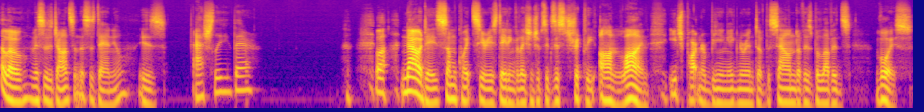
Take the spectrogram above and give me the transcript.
Hello, Mrs. Johnson. This is Daniel. Is Ashley there? Well, nowadays, some quite serious dating relationships exist strictly online, each partner being ignorant of the sound of his beloved's voice.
